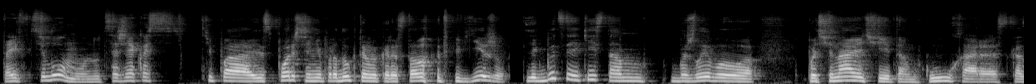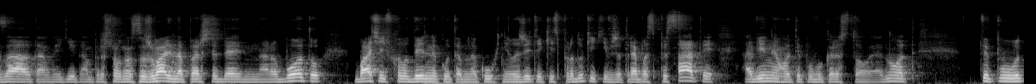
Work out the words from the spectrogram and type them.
Та й в цілому, ну це ж якось, типа, іспорчені продукти використовувати в їжу. Якби це якийсь там, можливо, починаючий там кухар сказав, там, який там прийшов на службання на перший день на роботу, бачить в холодильнику там на кухні лежить якийсь продукт, який вже треба списати, а він його типу використовує. Ну от, типу,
